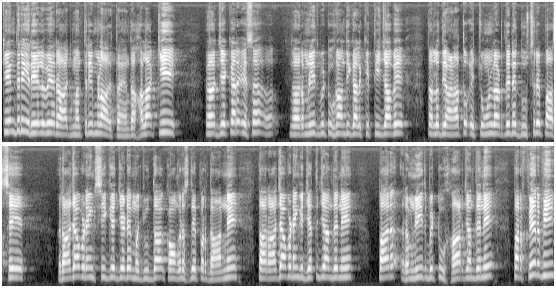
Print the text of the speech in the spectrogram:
ਕੇਂਦਰੀ ਰੇਲਵੇ ਰਾਜ ਮੰਤਰੀ ਬਣਾ ਦਿੱਤਾ ਜਾਂਦਾ। ਹਾਲਾਂਕਿ ਜੇਕਰ ਇਸ ਅ, ਰਮਨੀਤ ਬਿੱਟੂ ਹੋਰਾਂ ਦੀ ਗੱਲ ਕੀਤੀ ਜਾਵੇ ਤਾਂ ਲੁਧਿਆਣਾ ਤੋਂ ਇਹ ਚੋਣ ਲੜਦੇ ਨੇ। ਦੂਸਰੇ ਪਾਸੇ ਰਾਜਾ ਵੜਿੰਗ ਸੀਗੇ ਜਿਹੜੇ ਮੌਜੂਦਾ ਕਾਂਗਰਸ ਦੇ ਪ੍ਰਧਾਨ ਨੇ ਤਾਂ ਰਾਜਾ ਵੜਿੰਗ ਜਿੱਤ ਜਾਂਦੇ ਨੇ। ਪਰ ਰਮਨੀਤ ਬਿੱਟੂ ਹਾਰ ਜਾਂਦੇ ਨੇ। ਪਰ ਫਿਰ ਵੀ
